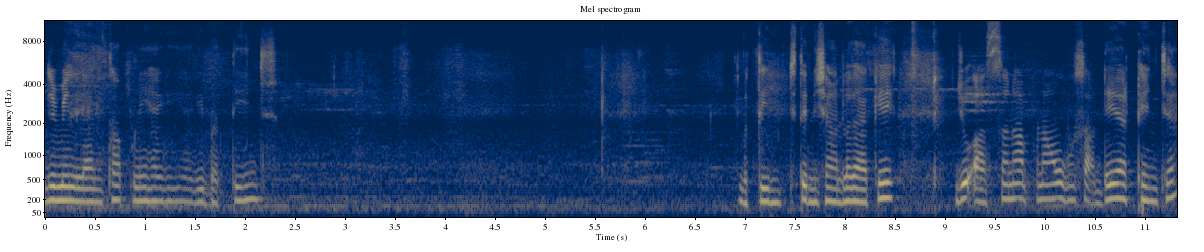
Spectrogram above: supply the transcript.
ਜਿਵੇਂ ਲੈਂਥ ਆਪਣੀ ਹੈਗੀ ਹੈਗੀ 32 ਇੰਚ। 32 ਇੰਚ ਤੇ ਨਿਸ਼ਾਨ ਲਗਾ ਕੇ ਜੋ ਆਸਨ ਆਪਣਾ ਉਹ 8.5 ਇੰਚ ਹੈ,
